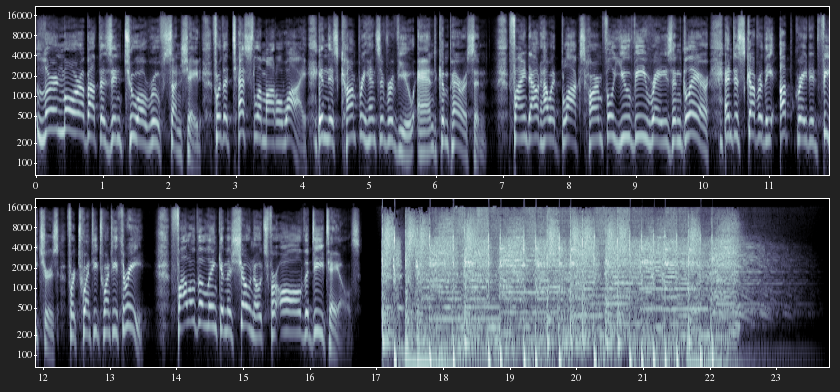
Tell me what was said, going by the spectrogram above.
Learn more about the XINTUO roof sunshade for the Tesla Model Y in this comprehensive review and comparison. Find out how it blocks harmful UV rays and glare and discover the upgraded features for 2023. Follow the link in the show notes for all the details.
